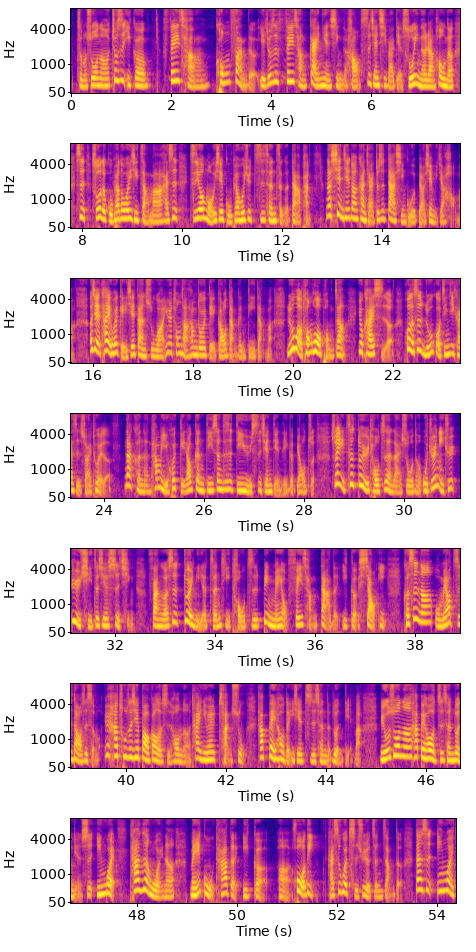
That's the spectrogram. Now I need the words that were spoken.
怎么说呢，就是一个。非常空泛的，也就是非常概念性的。好，四千七百点，所以呢，然后呢，是所有的股票都会一起涨吗？还是只有某一些股票会去支撑整个大盘？那现阶段看起来就是大型股的表现比较好嘛，而且它也会给一些淡书啊，因为通常他们都会给高档跟低档嘛。如果通货膨胀又开始了，或者是如果经济开始衰退了，那可能他们也会给到更低，甚至是低于四千点的一个标准。所以，这对于投资人来说呢，我觉得你去预期这些事情，反而是对你的整体投资并没有非常大的一个效益。可是呢，我们要知道的是什么？因为他出这些报告的时候呢，他一定会阐述他背后的一些支撑的论点嘛。比如说呢，他背后的支撑论点是因为他认为呢，美股它的一个呃获利。还是会持续的增长的，但是因为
